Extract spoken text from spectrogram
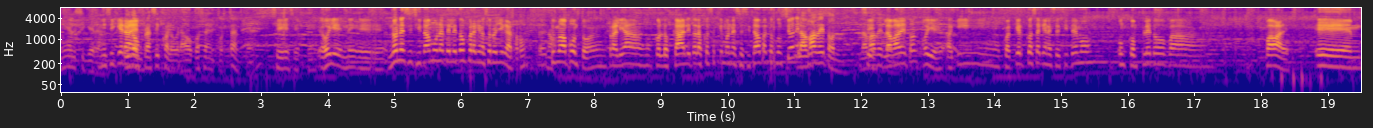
Ni él siquiera. Ni siquiera Y don él. Francisco ha logrado cosas importantes. ¿eh? Sí, sí. sí. Oye, eh, no necesitamos una teletón para que nosotros llegáramos. Estuvimos a punto. En realidad, con los cables y todas las cosas que hemos necesitado para que funcione. La va de ton. La Sí, va de la ton. va de ton. Oye, aquí cualquier cosa que necesitemos, un completo para pa Bade. Eh,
